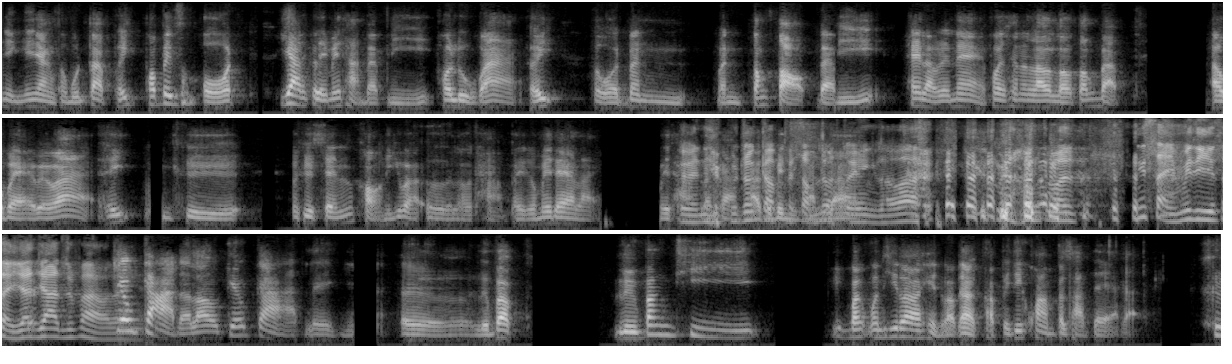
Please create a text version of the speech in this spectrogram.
อย่างเงี้ยอย่างสมมติแบบเฮ้ยเพราะเป็นสมโอ๊ตญาติก็เลยไม่ถามแบบนี้เพราะรู้ว่าเฮ้ยสมโอ๊ตมันมันต้องตอบแบบนี้ให้เราแน่ๆเพราะฉะนั้นเราเราต้องแบบ เอาแวร์ไปว่าเฮ้ยมันคือมันคือเซนส์ของนี้ว่าเออเราถามไปก็ไม่ได้อะไรไม่ถาเอมอแล้วเนี่ยกันกูต้องอาจกลัจะบเป็นไปอย่างนั้นสำรวจได้ตัวเองแล้วว่ากูทำตัวนิสัยไม่ดีใส่ญาติญาติๆหรือเปล่าอะไรอเกี้ยวย่างเงี้ยกาดอะเราเกี้ยวกาดอะไรอย่างเงี้ยเออ หรือแบบหรือบางทีบางบางทีเราเห็นแบบอะกลับไปที่ความประสาทแดกอะคือ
